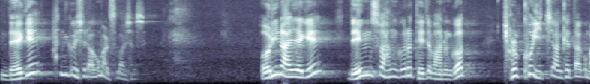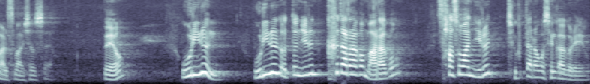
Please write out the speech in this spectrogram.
내게 한 것이라고 말씀하셨어요. 어린아이에게 냉수 한 그릇 대접하는 것 결코 잊지 않겠다고 말씀하셨어요. 왜요? 우리는, 우리는 어떤 일은 크다라고 말하고 사소한 일은 적다라고 생각을 해요.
